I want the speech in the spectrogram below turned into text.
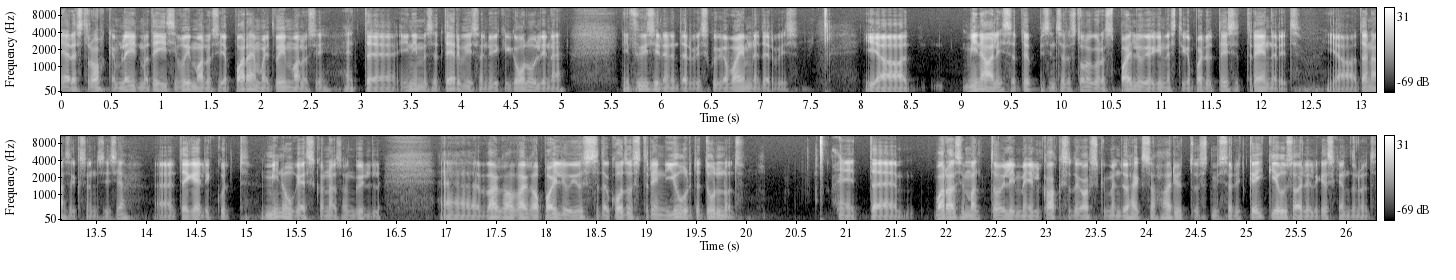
järjest rohkem leidma teisi võimalusi ja paremaid võimalusi, et äh, inimese tervis on ju ikkagi oluline nii füüsiline tervis kui ka vaimne tervis. ja mina lihtsalt õppisin sellest olukorrast palju ja kindlasti ka paljud teised treenerid ja tänaseks on siis jah, tegelikult minu keskkonnas on küll väga-väga äh, palju just seda kodust trenni juurde tulnud. et äh, varasemalt oli meil kakssada kakskümmend üheksa harjutust, mis olid kõik jõusaalile keskendunud,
